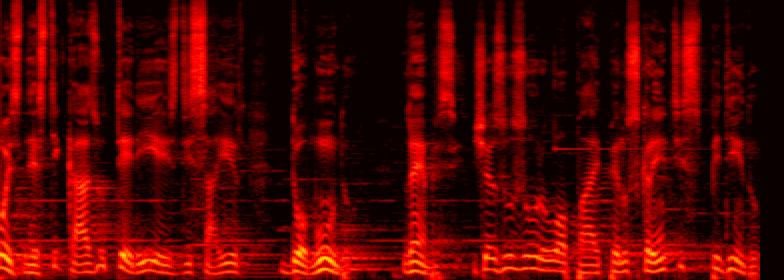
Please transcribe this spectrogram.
pois neste caso teríeis de sair do mundo. Lembre-se, Jesus orou ao Pai pelos crentes, pedindo:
